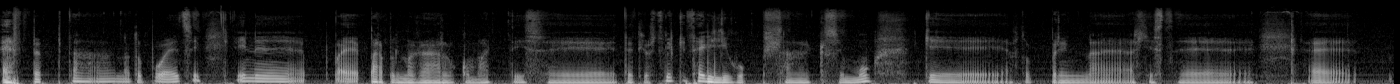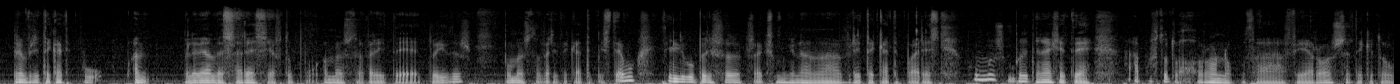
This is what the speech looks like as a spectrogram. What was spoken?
εύπεπτα να το πω έτσι, είναι ε, πάρα πολύ μεγάλο κομμάτι σε τέτοιο στυλ και θέλει λίγο ψάξιμο και αυτό πριν αρχίσετε ε, πριν βρείτε κάτι που αν, δηλαδή αν δεν σας αρέσει αυτό που αμέσως θα βρείτε το είδος που αμέσως θα βρείτε κάτι πιστεύω θέλει λίγο περισσότερο ψάξιμο για να βρείτε κάτι που αρέσει. Όμως μπορείτε να έχετε από αυτό το χρόνο που θα αφιερώσετε και το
